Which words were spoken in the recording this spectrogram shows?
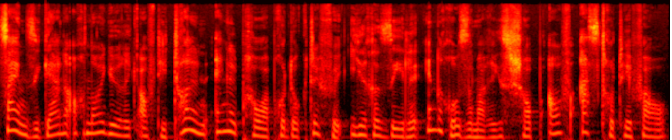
Seien Sie gerne auch neugierig auf die tollen Engel-Power-Produkte für Ihre Seele in Rosemaries Shop auf AstroTV.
